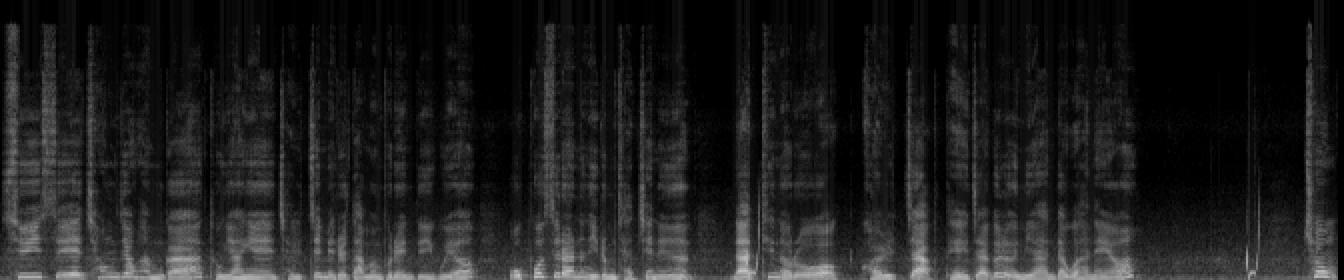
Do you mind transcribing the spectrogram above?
스위스의 청정함과 동양의 절제미를 담은 브랜드이고요. 오포스라는 이름 자체는 라틴어로 걸작, 대작을 의미한다고 하네요. 총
